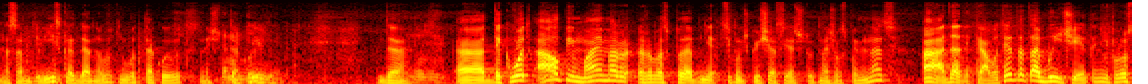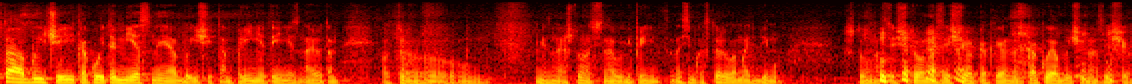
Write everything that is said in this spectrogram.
На самом деле есть когда, но вот, ну, вот такой вот, значит, Там такой. Отделение. Да. А, так вот, Алпи Маймар... Нет, секундочку, сейчас я что-то начал вспоминать. А, да, так, а вот этот обычай, это не просто обычай какой-то местный обычай, там принятый, не знаю, там, вот, э, не знаю, что у нас в синагоге принято, на Симхас Торе ломать биму. Что у нас еще, что у нас еще, какой, нас, какой обычай у нас еще?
